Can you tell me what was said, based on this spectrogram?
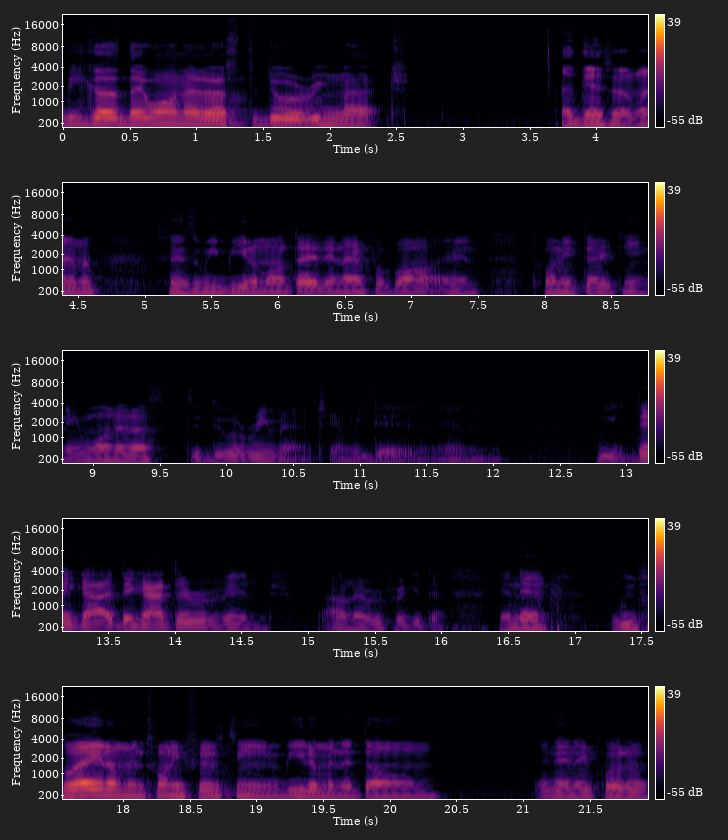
Because they wanted us to do a rematch against Atlanta since we beat them on Thursday Night Football in 2013. They wanted us to do a rematch and we did. And we they got they got their revenge. I'll never forget that. And then we played them in 2015, beat them in the dome, and then they put us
